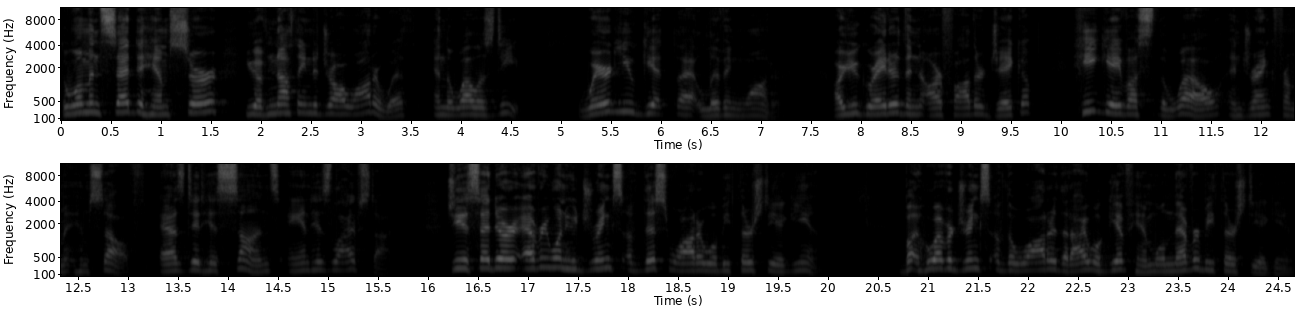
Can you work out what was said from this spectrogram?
The woman said to him, Sir, you have nothing to draw water with, and the well is deep. Where do you get that living water? Are you greater than our father Jacob? He gave us the well and drank from it himself, as did his sons and his livestock. Jesus said to her, Everyone who drinks of this water will be thirsty again. But whoever drinks of the water that I will give him will never be thirsty again.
